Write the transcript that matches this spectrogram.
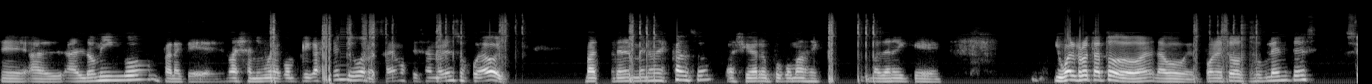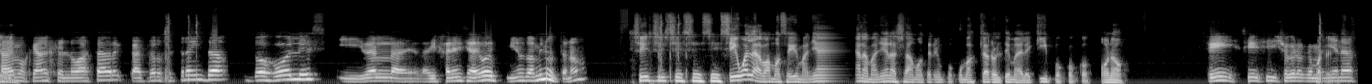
eh, al, al domingo, para que no haya ninguna complicación. Y bueno, sabemos que San Lorenzo juega hoy. Va a tener menos descanso, va a llegar un poco más de... Va a tener que... Igual rota todo, ¿eh? la Bobe. Pone todos sus suplentes. Sí. Sabemos que Ángel no va a estar. 14-30, dos goles y ver la, la diferencia de gol minuto a minuto, ¿no? Sí, sí, sí, sí, sí. Sí, igual la vamos a seguir mañana. Mañana ya vamos a tener un poco más claro el tema del equipo, Coco, ¿o no? Sí, sí, sí, yo creo que mañana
